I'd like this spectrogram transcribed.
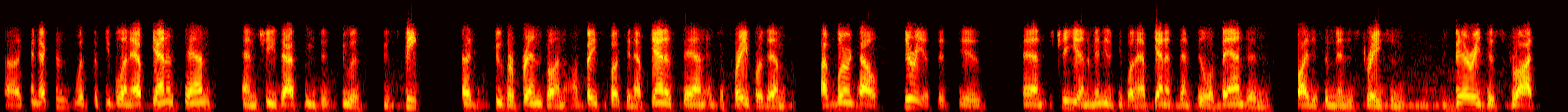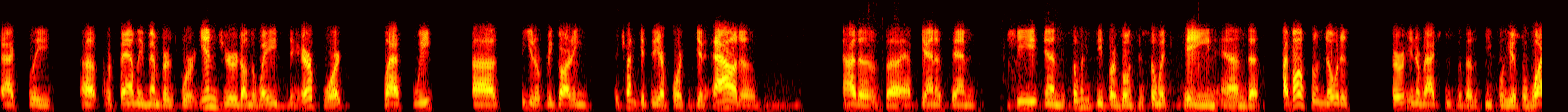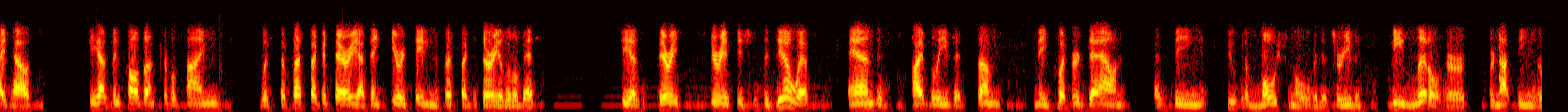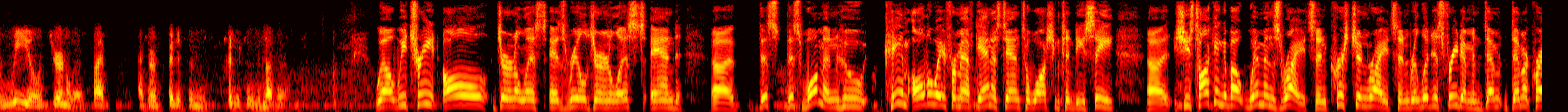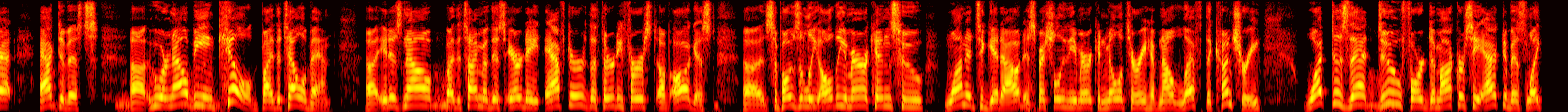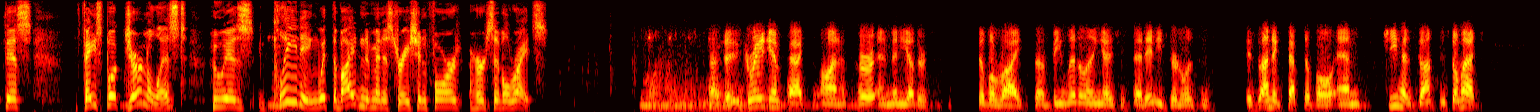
uh, connections with the people in Afghanistan, and she's asked me to, to, to speak uh, to her friends on, on Facebook in Afghanistan and to pray for them. I've learned how serious this is, and she and many of the people in Afghanistan feel abandoned by this administration, very distraught. Actually, uh, her family members were injured on the way to the airport last week. Uh, you know, regarding trying to get to the airport to get out of out of uh, Afghanistan. She and so many people are going through so much pain, and uh, I've also noticed her interactions with other people here at the White House. She has been called on several times with the press secretary, I think irritating the press secretary a little bit. She has very serious issues to deal with, and I believe that some may put her down as being too emotional over this or even belittle her for not being a real journalist. I've, I've heard criticism, criticism of her. Well, we treat all journalists as real journalists, and uh, this this woman who came all the way from Afghanistan to Washington D.C. Uh, she's talking about women's rights and Christian rights and religious freedom and dem- Democrat activists uh, who are now being killed by the Taliban. Uh, it is now, by the time of this air date, after the 31st of August. Uh, supposedly, all the Americans who wanted to get out, especially the American military, have now left the country. What does that do for democracy activists like this Facebook journalist who is pleading with the Biden administration for her civil rights? Uh, great impact on her and many other civil rights. Uh, belittling, as you said, any journalist is, is unacceptable, and she has gone through so much,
